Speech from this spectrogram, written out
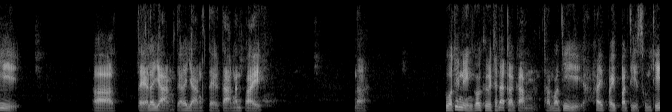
ที่ แต่ละอย่างแต่ละอย่างแตกต่างกันไปนะตัวที่หนึ่งก็คือชนะกกรรมทำหน้าที่ให้ไปปฏิสนธิ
